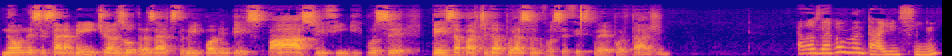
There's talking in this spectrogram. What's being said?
não necessariamente? As outras artes também podem ter espaço, enfim, o que você pensa a partir da apuração que você fez para a reportagem? Elas levam vantagem, sim,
